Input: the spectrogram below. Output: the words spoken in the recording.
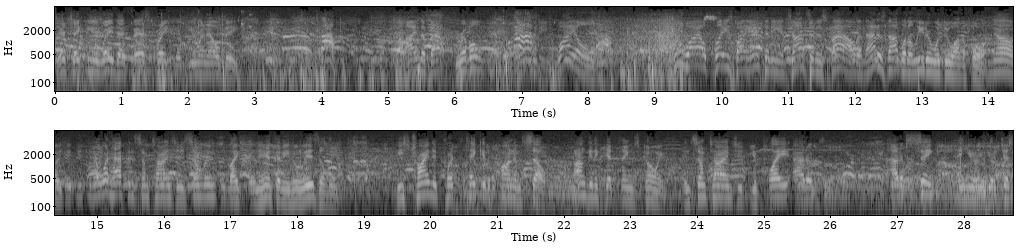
They're taking away that fast break of UNLV. Behind the back dribble. Anthony wild. Two wild plays by Anthony and Johnson is fouled, and that is not what a leader would do on the floor. No, you, you know what happens sometimes is someone like an Anthony who is a leader. He's trying to put take it upon himself. I'm going to get things going. And sometimes you, you play out of out of sync, and you're, you're just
